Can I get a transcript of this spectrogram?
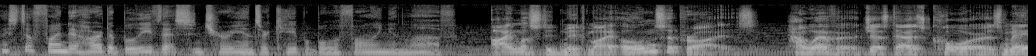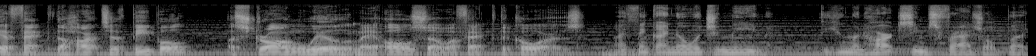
I still find it hard to believe that Centurions are capable of falling in love. I must admit my own surprise. However, just as cores may affect the hearts of people, a strong will may also affect the cores. I think I know what you mean. The human heart seems fragile, but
